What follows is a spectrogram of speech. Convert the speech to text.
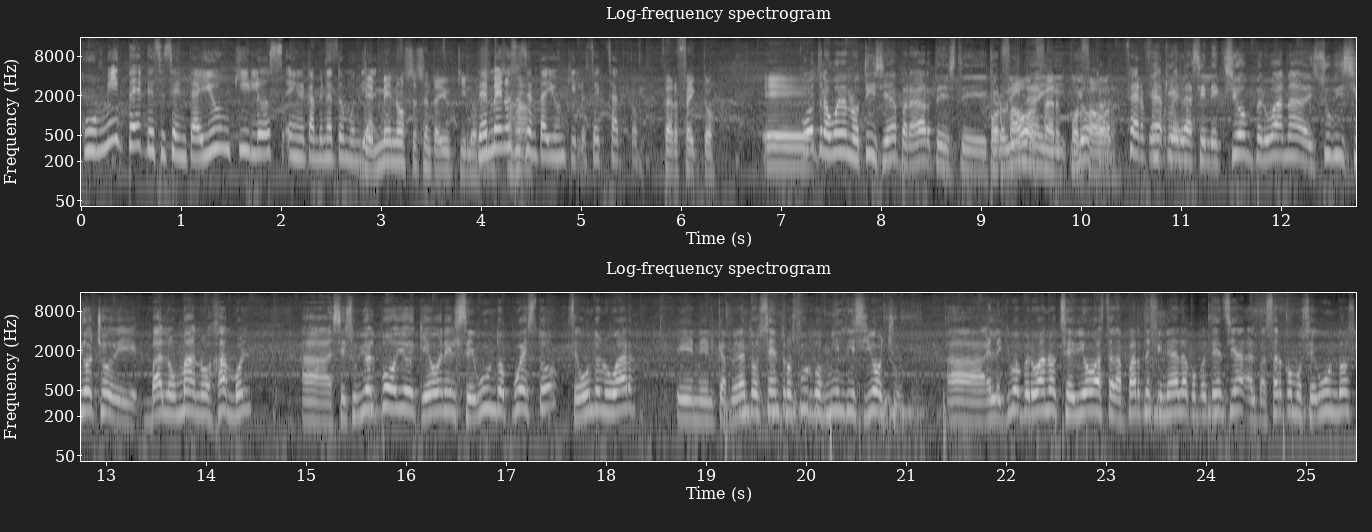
kumite de 61 kilos en el campeonato De mundial. menos 61 kilos. De menos Ajá, 61 kilos, exacto. Perfecto. Eh, Otra buena noticia para darte, este, Por Carolina favor, y, Fer, y por Oscar, favor. Fer, es Fer, que Fer. la selección peruana de sub-18 de balonmano, handball, ah, se subió al podio y quedó en el segundo puesto, segundo lugar en el Campeonato Centro Sur 2018. Ah, el equipo peruano accedió hasta la parte final de la competencia al pasar como segundos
